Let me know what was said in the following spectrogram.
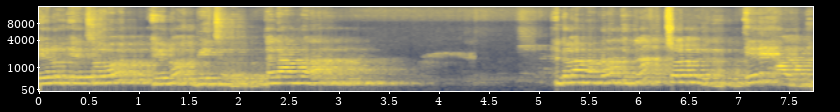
এ হলো এ চলক হলো বি চলক। তাহলে আমরা এগুলো আমরা দুটো চলক নিলাম এ আর বি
